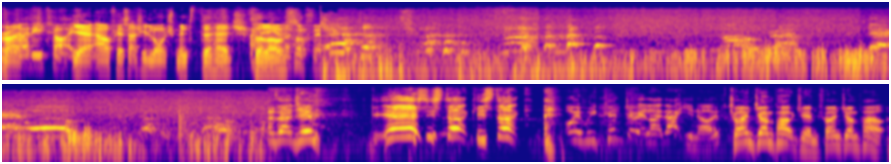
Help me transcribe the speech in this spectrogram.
Right. bloody tight. Yeah, Alfie has actually launched me into the hedge for the You're lols. gonna hoof it. Is that Jim? Yes, he's stuck, he's stuck! Oi, we could do it like that, you know. Try and jump out, Jim. Try and jump out.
